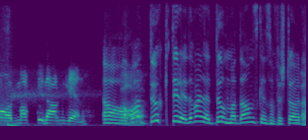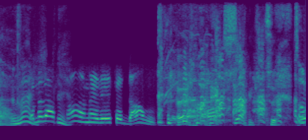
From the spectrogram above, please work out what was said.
Ja, Martin Almgren. Ja, vad duktig du är. Det var den där dumma dansken som förstörde. Ja, men vad fan är det för dans? Exakt. Som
